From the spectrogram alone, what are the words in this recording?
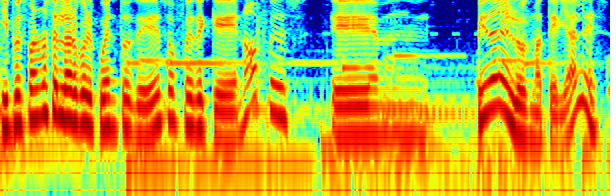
Y pues para no ser largo el cuento de eso fue de que, no, pues, eh, pídanle los materiales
